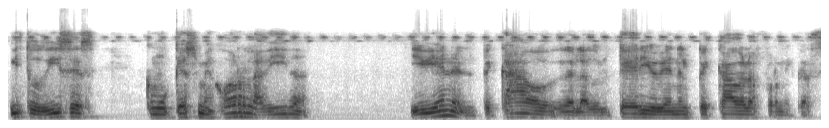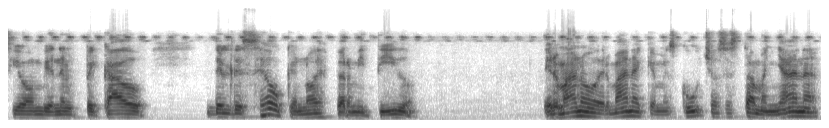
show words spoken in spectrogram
y tú dices como que es mejor la vida. Y viene el pecado del adulterio, viene el pecado de la fornicación, viene el pecado del deseo que no es permitido. Hermano o hermana que me escuchas esta mañana,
